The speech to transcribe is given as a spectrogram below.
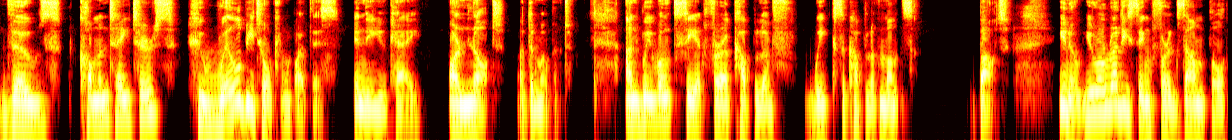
those commentators who will be talking about this in the UK are not at the moment, and we won't see it for a couple of weeks, a couple of months. But you know, you're already seeing, for example,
